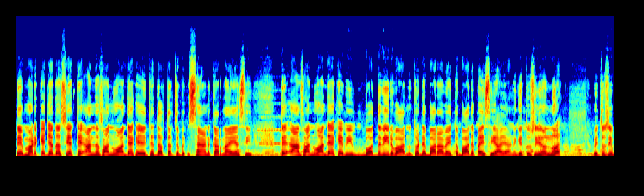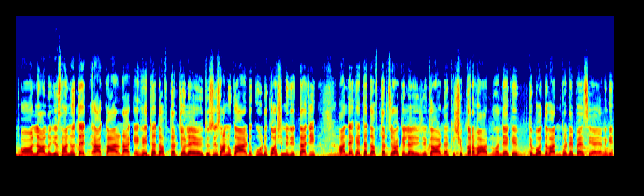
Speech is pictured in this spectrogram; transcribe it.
ਤੇ ਮੁੜ ਕੇ ਜਦ ਅਸੀਂ ਇੱਥੇ ਅੰਨ ਸਾਨੂੰ ਆਂਦੇ ਕਿ ਇੱਥੇ ਦਫ਼ਤਰ 'ਚ ਸਾਈਨ ਕਰਨ ਆਏ ਅਸੀਂ ਤੇ ਆ ਸਾਨੂੰ ਆਂਦੇ ਕਿ ਵੀ ਬੁੱਧ ਵੀਰਵਾਰ ਨੂੰ ਤੁਹਾਡੇ 12 ਵਜੇ ਤੋਂ ਬਾਅਦ ਪੈਸੇ ਆ ਜਾਣਗੇ। ਤੁਸੀਂ ਉਹਨੂੰ ਵੀ ਤੁਸੀਂ ਫੋਨ ਲਾ ਲਓ ਜੀ ਸਾਨੂੰ ਤੇ ਆ ਕਾਰਡ ਆ ਕੇ ਇੱਥੇ ਦਫ਼ਤਰ 'ਚੋਂ ਲੈ ਆਇਓ। ਤੁਸੀਂ ਸਾਨੂੰ ਕਾਰਡ ਕੂਡ ਕੁਛ ਨਹੀਂ ਦਿੱਤਾ ਜੀ। ਆਂਦੇ ਕਿ ਇੱਥੇ ਦਫ਼ਤਰ 'ਚੋਂ ਆ ਕੇ ਲੈ ਜਾਓ ਜੀ ਕਾਰਡ ਆ ਕੇ। ਸ਼ੁੱਕਰਵਾਰ ਨੂੰ ਆਂਦੇ ਕਿ ਤੇ ਬੁੱਧਵਾਰ ਨੂੰ ਤੁਹਾਡੇ ਪੈਸੇ ਆ ਜਾਣਗੇ।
